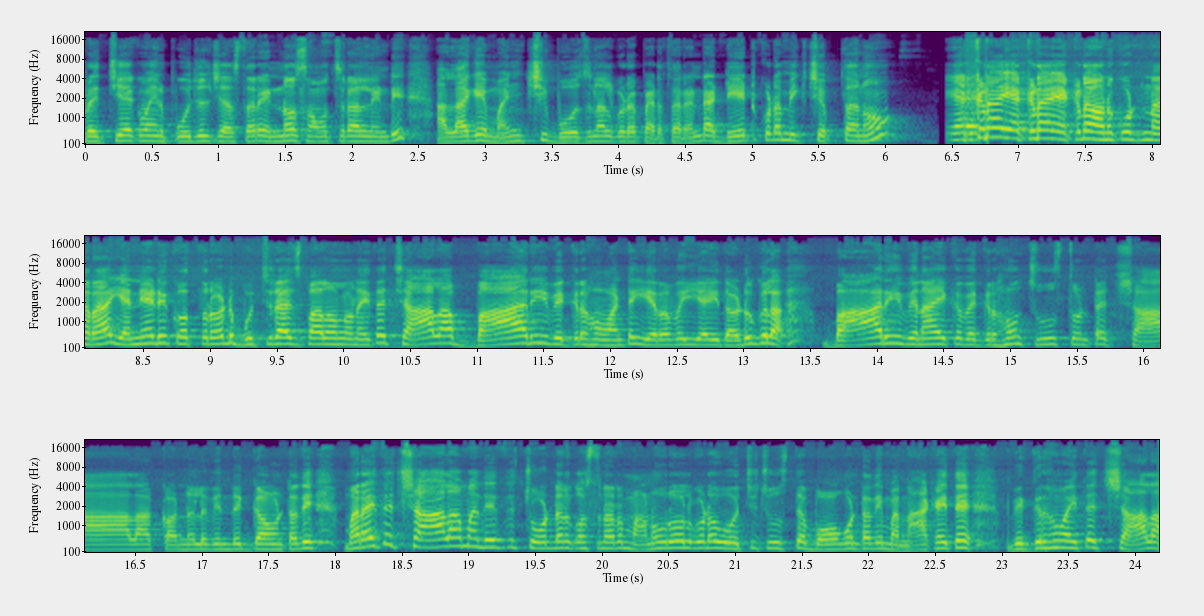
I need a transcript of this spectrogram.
ప్రత్యేకమైన పూజలు చేస్తారు. ఎన్నో సంవత్సరాల నుండి అలాగే మంచి భోజనాలు కూడా పెడతారండి. ఆ డేట్ కూడా మీకు చెప్తాను. ఎక్కడ ఎక్కడ ఎక్కడ అనుకుంటున్నారా? ఎన్ఏడి కొత్త రోడ్డు బుచ్చిరాజపాలెంలోనైతే చాలా భారీ విగ్రహం అంటే ఇరవై ఐదు అడుగుల భారీ వినాయక విగ్రహం చూస్తుంటే చాలా కన్నుల విందుగా ఉంటుంది. మరైతే చాలామంది అయితే చూడడానికి వస్తున్నారు. మనోరోలు కూడా వచ్చి చూస్తే బాగుంటుంది. మరి నాకైతే విగ్రహం అయితే చాలా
